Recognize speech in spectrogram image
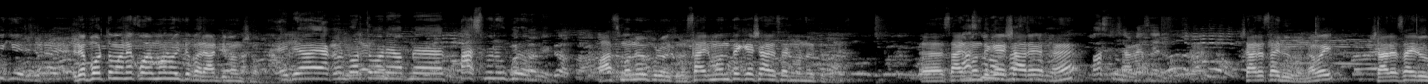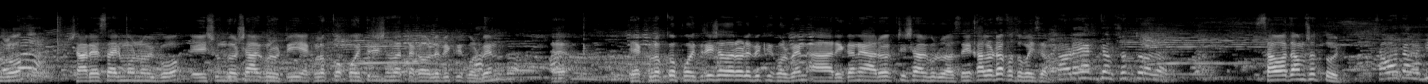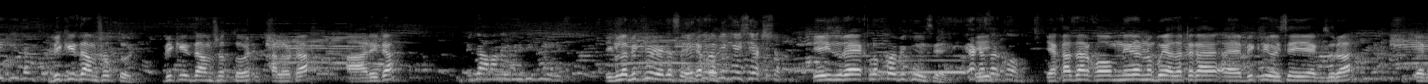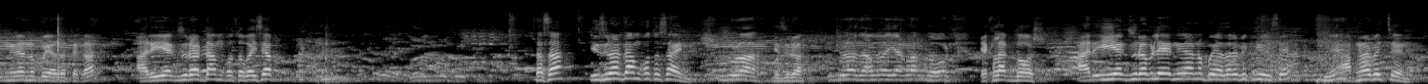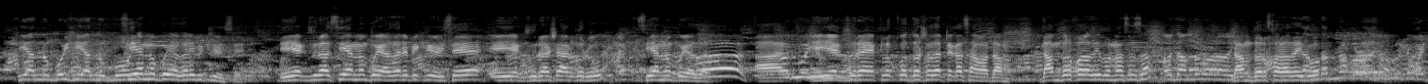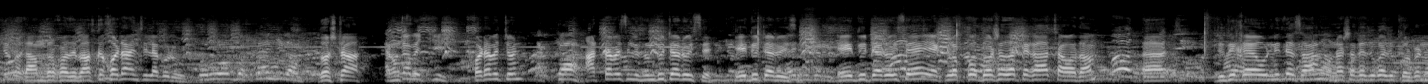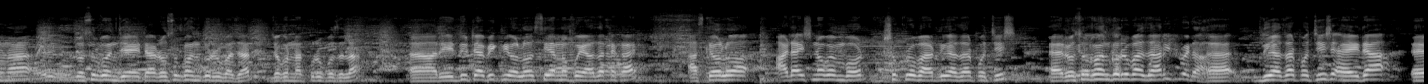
বিক্রি হবে। এটা বর্তমানে কয় মন হইতে পারে আড্ডি মাংস? এটা এখন বর্তমানে আপনার পাঁচ মনের উপরে হবে। পাঁচ মনের উপরে হইতে পারে। চার মন থেকে সাড়ে চার মন হইতে পারে। চার মন থেকে সাড়ে হ্যাঁ? সাড়ে চার। হইব না ভাই? সাড়ে চার হইব সাড়ে চার মন হইব এই সুন্দর সার গরুটি এক লক্ষ পঁয়ত্রিশ হাজার টাকা হলে বিক্রি করবেন। এক লক্ষ পঁয়ত্রিশ হাজার হলে বিক্রি করবেন। আর এখানে আরও একটি সার গরু আছে। এই কালোটা কত পয়সা একদম সত্তর হাজার। চাওয়া দাম সত্তর? চাওয়া দাম বিক্রি দাম 70 বিক্রির দাম সত্তর। বিক্রির দাম সত্তর কালোটা। আর এটা? এগুলি বিক্রি হয়ে গেছে। হয়ে এই জোড়া এক লক্ষ বিক্রি হয়েছে। এক হাজার কম। নিরানব্বই হাজার টাকা বিক্রি হয়েছে এই এক জোড়া। এক নিরানব্বই হাজার টাকা। আর এই এক জোড়ার দাম কত ভাই সাহেব? চাচা এই জোড়ার দাম কত চাইন? জোড়া। এই জোড়া। জোড়া দাম এক লাখ দশ। এক লাখ দশ। আর এই এক জোড়া বলে নিরানব্বই হাজারে বিক্রি হয়েছে? আপনার বেচছেন? ছিয়ানব্বই ছিয়ানব্বই। ছিয়ানব্বই হাজারে বিক্রি হয়েছে। এই এক জোড়া ছিয়ানব্বই হাজারে বিক্রি হয়েছে, এই এক জোড়া সার গরু ছিয়ানব্বই হাজার। আর এই এক জোড়া এক লক্ষ দশ হাজার টাকা চাওয়া দাম। দাম দর করা দিব না চাচা? দাম দর করা যাইব। দাম করা দর করা যাইব আজকে কয়টা আনছিলা গরু? গরু দশটা এখন কয়টা বেচছেন। আটটা বেচলি দুইটা রয়েছে এই দুইটা রয়েছে এই দুইটা রয়েছে এক লক্ষ দশ হাজার টাকা চাওয়া দাম। যদি কেউ নিতে চান ওনার সাথে যোগাযোগ করবেন। ওনার রসুলগঞ্জে এটা রসুলগঞ্জ গরুর বাজার জগন্নাথপুর উপজেলা। আর এই দুইটা বিক্রি হলো ছিয়ানব্বই হাজার টাকায়। আজকে হলো আঠাইশ নভেম্বর শুক্রবার দুই হাজার পঁচিশ রসুলগঞ্জ গরুর বাজার দুই হাজার পঁচিশ এটা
